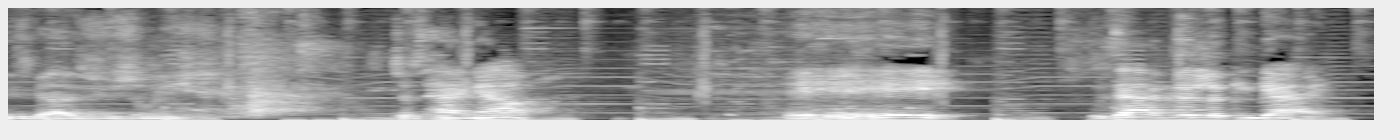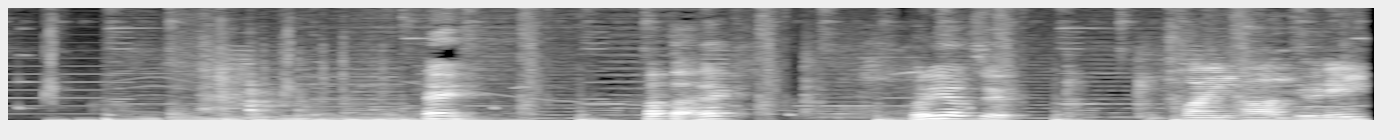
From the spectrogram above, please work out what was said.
These guys usually just hang out. Hey, hey, hey. Who's that good looking guy? Hey, what the heck? What are you up to? I'm playing Call of Duty.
